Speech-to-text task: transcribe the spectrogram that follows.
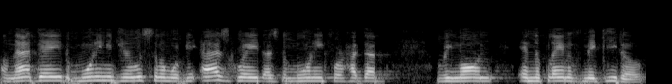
On that day, the mourning in Jerusalem will be as great as the mourning for Hadad Rimmon in the plain of Megiddo.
